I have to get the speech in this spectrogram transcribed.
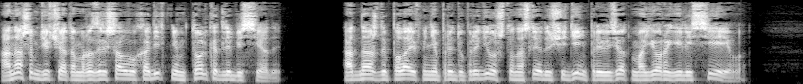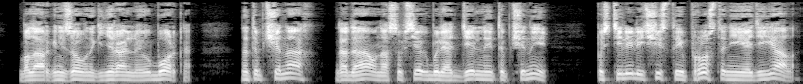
а нашим девчатам разрешал выходить к ним только для беседы. Однажды Пылаев меня предупредил, что на следующий день привезет майора Елисеева. Была организована генеральная уборка. На топчинах, да-да, у нас у всех были отдельные топчины, постелили чистые простыни и одеяла.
